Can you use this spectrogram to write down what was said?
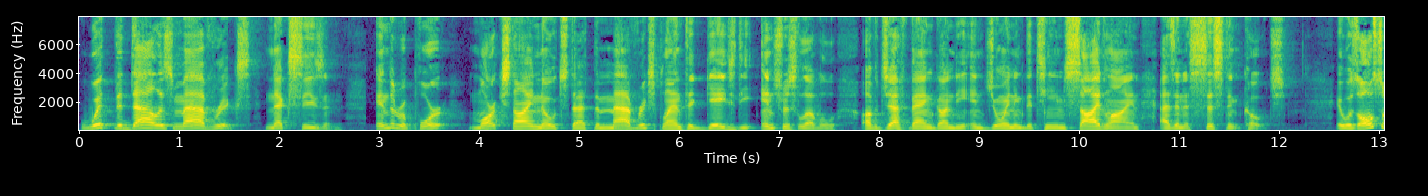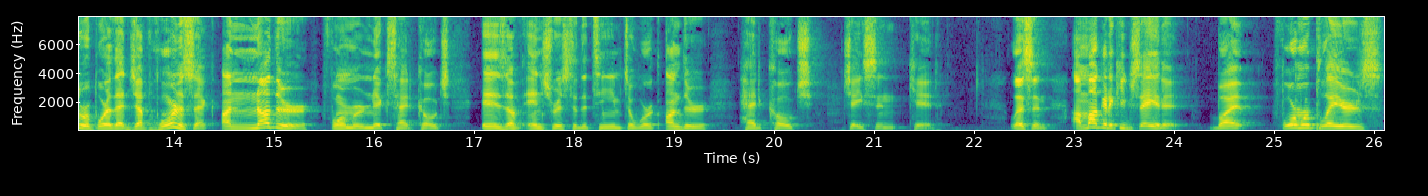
with the Dallas Mavericks next season. In the report, Mark Stein notes that the Mavericks plan to gauge the interest level of Jeff Van Gundy in joining the team's sideline as an assistant coach. It was also reported that Jeff Hornacek, another former Knicks head coach, is of interest to the team to work under head coach Jason Kidd. Listen, I'm not going to keep saying it, but former players,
